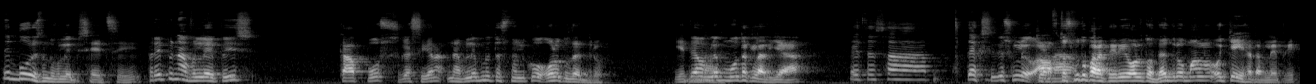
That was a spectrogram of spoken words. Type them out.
Δεν μπορείς να το βλέπεις έτσι. Πρέπει να βλέπεις κάπως σιγά σιγά να, να βλέπουμε το συνολικό, όλο το δέντρο. Γιατί άμα βλέπουμε μόνο τα κλαδιά, ε, θα, θα... Εντάξει, δεν σου λέω. Και Αυτός να- που το παρατηρεί όλο το δέντρο, μάλλον οκ θα τα βλέπει.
